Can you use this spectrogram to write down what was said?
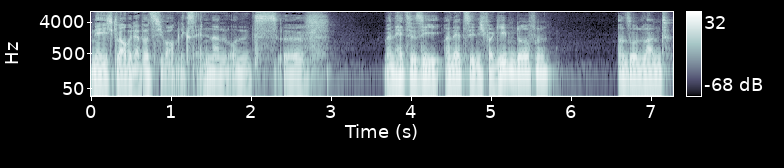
nee, ich glaube, da wird sich überhaupt nichts ändern. Und äh, man hätte sie, man hätte sie nicht vergeben dürfen an so ein Land.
